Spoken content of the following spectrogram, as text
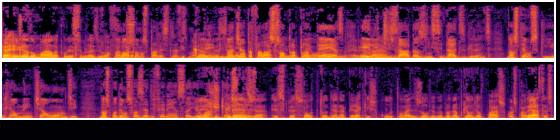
carregando mala por esse Brasil afora. Mas nós somos palestrantes Mambembe. Não adianta falar só para plateias é elitizadas em cidades grandes. Nós temos que ir realmente aonde nós podemos fazer a diferença. E eu acho que é grande isso mesmo. esse pessoal todo de Arapiraca que escutam lá, eles ouvem o meu programa, porque onde eu passo com as palestras,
